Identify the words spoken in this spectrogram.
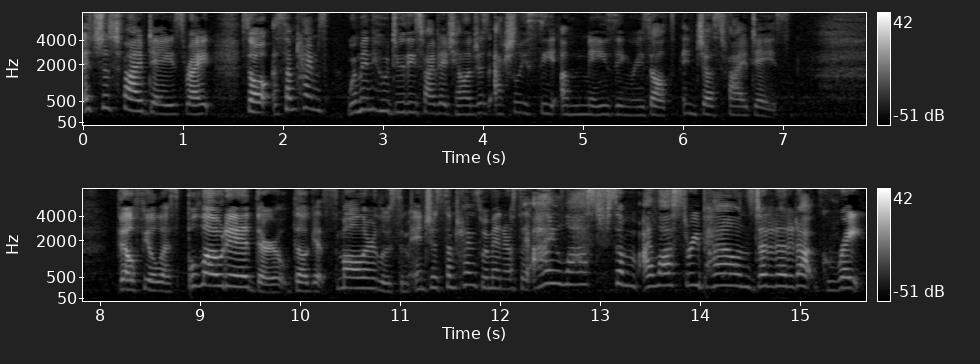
It's just five days, right? So sometimes women who do these five day challenges actually see amazing results in just five days. They'll feel less bloated they'll they'll get smaller lose some inches. Sometimes women will say i lost some i lost three pounds da da da da da. Great.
